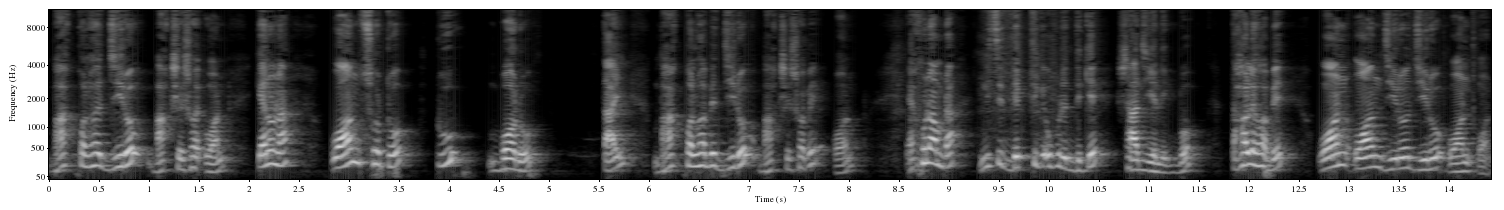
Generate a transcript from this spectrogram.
ভাগফল হয় জিরো ভাগশেষ হয় ওয়ান কেননা ওয়ান ছোট টু বড়, তাই ভাগফল হবে জিরো ভাগশেষ হবে ওয়ান এখন আমরা নিচের দিক থেকে উপরের দিকে সাজিয়ে লিখব। তাহলে হবে one one zero zero one one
